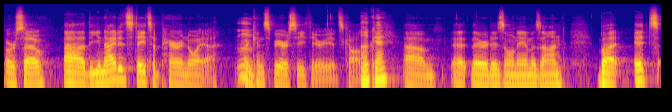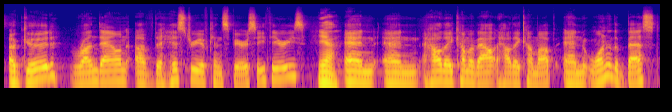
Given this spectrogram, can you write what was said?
or so uh, the united states of paranoia a Mm. conspiracy theory it's called Okay. um, uh, there it is on amazon but it's a good rundown of the history of conspiracy theories Yeah. and and how they come about, how they come up. And one of the best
